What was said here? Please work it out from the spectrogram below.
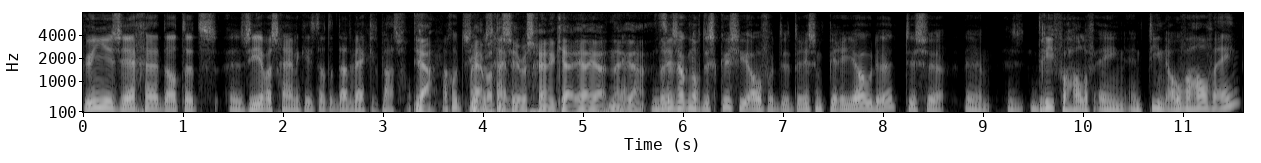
kun je zeggen dat het eh, zeer waarschijnlijk is dat het daadwerkelijk plaatsvond. Ja, Maar goed, zeer maar ja, wat is waarschijnlijk. zeer waarschijnlijk. Ja, ja, ja. Nee, Ja. ja. Er is ook nog discussie over, de, er is een periode tussen eh, drie voor half één en tien over half één,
